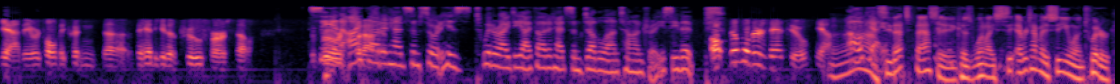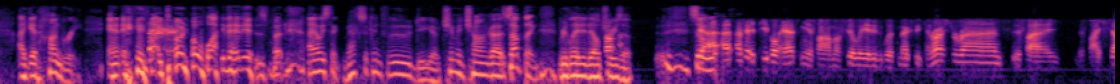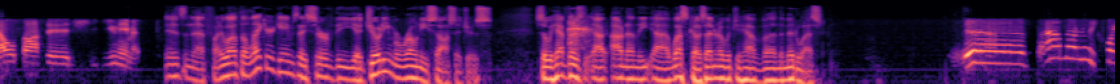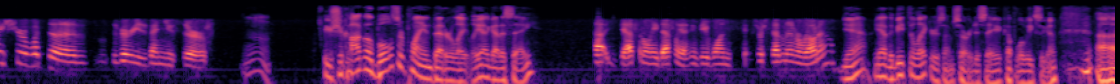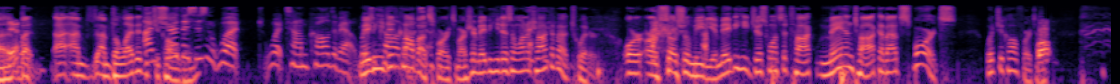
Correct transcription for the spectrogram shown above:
yeah, they were told they couldn't. Uh, they had to get it approved first. So. See, and I thought it. it had some sort. His Twitter ID, I thought it had some double entendre. You see that? Oh, well, there's that too. Yeah. Ah, oh, okay. See, that's fascinating because when I see every time I see you on Twitter, I get hungry, and, and I don't know why that is, but I always think Mexican food, you know, chimichanga, something related to El Chorizo. Uh, so yeah, I, I've had people ask me if I'm affiliated with Mexican restaurants, if I if I sell sausage, you name it. Isn't that funny? Well, at the Laker games, they serve the uh, Jody Maroni sausages. So we have those out, out on the uh, West Coast. I don't know what you have uh, in the Midwest. Uh, I'm not really quite sure what the the various venues serve. Mm. Your Chicago Bulls are playing better lately, I got to say. Uh, definitely, definitely. I think they won six or seven in a row now. Yeah, yeah, they beat the Lakers. I'm sorry to say, a couple of weeks ago. Uh, yeah. But I, I'm I'm delighted that I'm you sure called. this in. isn't what what Tom called about. What'd Maybe he call did call about, about sports, Marsha. Maybe he doesn't want to talk about Twitter or or social media. Maybe he just wants to talk man talk about sports. What'd you call for, Tom? Well,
